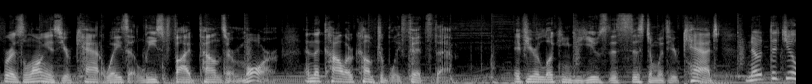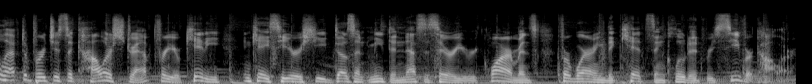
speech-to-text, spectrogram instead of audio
for as long as your cat weighs at least 5 pounds or more and the collar comfortably fits them. If you're looking to use this system with your cat, note that you'll have to purchase a collar strap for your kitty in case he or she doesn't meet the necessary requirements for wearing the kit's included receiver collar.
